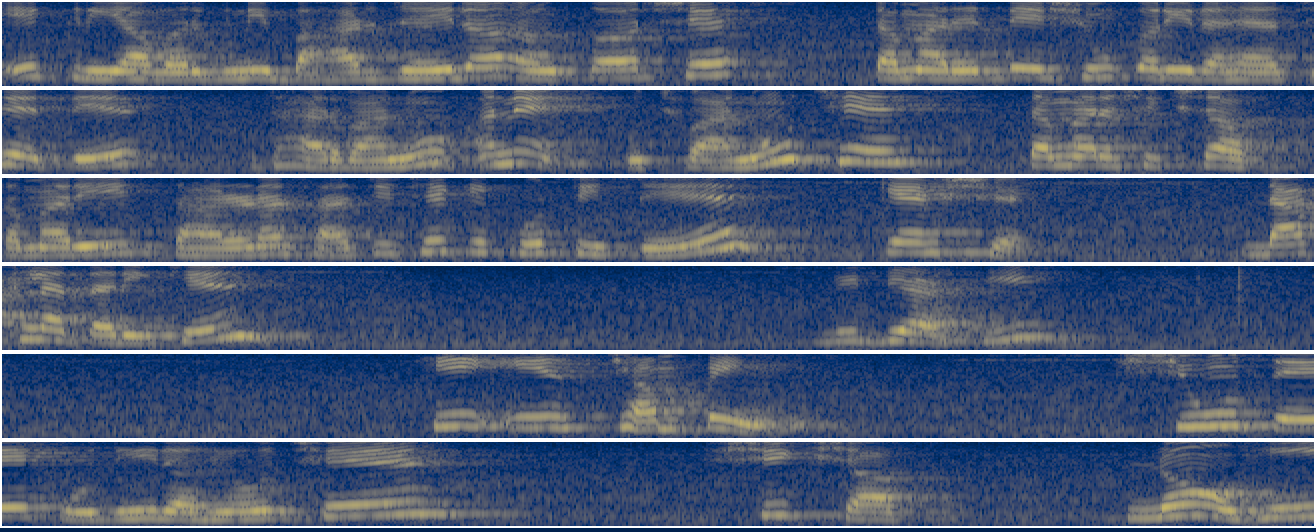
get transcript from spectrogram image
એક ક્રિયા વર્ગની બહાર જઈ કરશે. તમારે તે શું કરી રહ્યા છે તે ધારવાનું અને પૂછવાનું છે. તમારા શિક્ષક તમારી ધારણા સાચી છે કે ખોટી તે કહેશે. દાખલા તરીકે વિદ્યાર્થી હી ઇઝ જમ્પિંગ શું તે કૂદી રહ્યો છે? શિક્ષક નો હી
